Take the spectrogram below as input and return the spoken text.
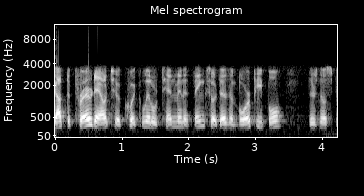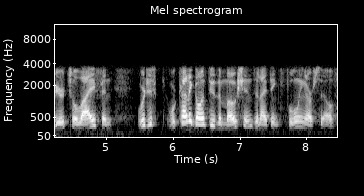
got the prayer down to a quick little ten minute thing, so it doesn't bore people. There's no spiritual life, and we're just we're kind of going through the motions, and I think fooling ourselves.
